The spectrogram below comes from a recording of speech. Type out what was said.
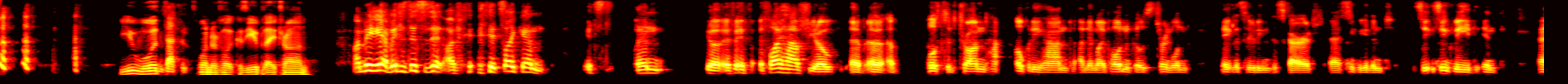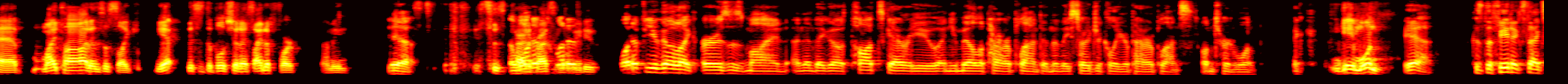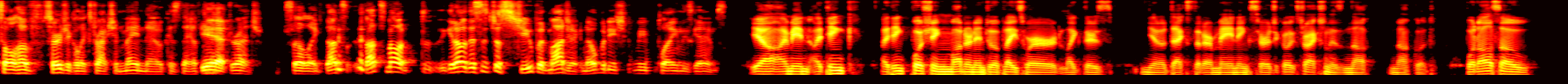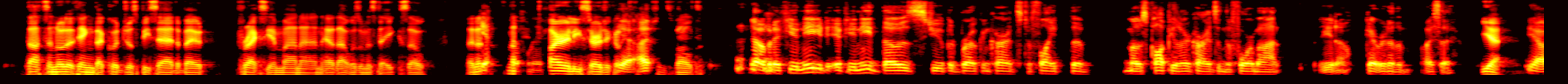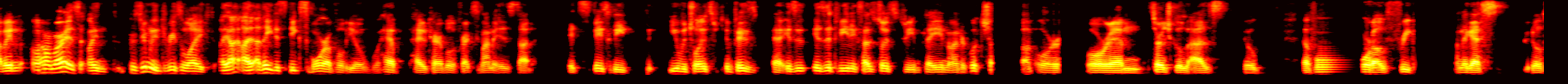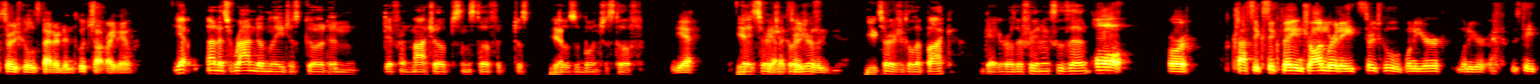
You would. Exactly. It's wonderful because you play Tron. I mean, yeah, but this is it. I mean, it's like um, it's when you know if if, if I have you know a, a, a busted Tron ha- opening hand and then my opponent goes turn one, Faithless Looting, discard, uh, Stinkweed and Stinkweed Imp. Uh, my thought is just like, yep, this is the bullshit I signed up for. I mean, Yeah. it's, it's just part what if- what what if- we do. What if you go like Urza's mine and then they go Thought Scour you and you mill a power plant and then they surgical your power plants on turn one? Like, In game one, yeah, because the Phoenix decks all have surgical extraction main now because they have to Yeah. dredge. So like that's that's not you know this is just stupid magic. Nobody should be playing these games. Yeah, I mean, I think I think pushing modern into a place where like there's you know decks that are maining surgical extraction is not not good. But also, that's another thing that could just be said about Phyrexian mana and how that was a mistake. So I don't, Yeah, it's not definitely. entirely surgical Yeah, I- fault. No, but if you need if you need those stupid broken cards to fight the most popular cards in the format, you know, get rid of them. I say. Yeah, yeah, I mean, Armor is, I mean, presumably the reason why I, I, I think this speaks more of you know how, how terrible Phyrexian mana is that it's basically you have a choice. If it's, uh, is it is it Phoenix has a choice between playing either gut shot or or um surgical as you know a four out freak, and I guess you know surgical is better than gut shot right now. Yeah, and it's randomly just good in different matchups and stuff. It just Yep. does a bunch of stuff. Yeah, They Yeah, yeah, surgical, like surgical. You- surgical it back. Get your other phoenixes out. Oh, or classic sick play in Tron where they surgical one of your one of your they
